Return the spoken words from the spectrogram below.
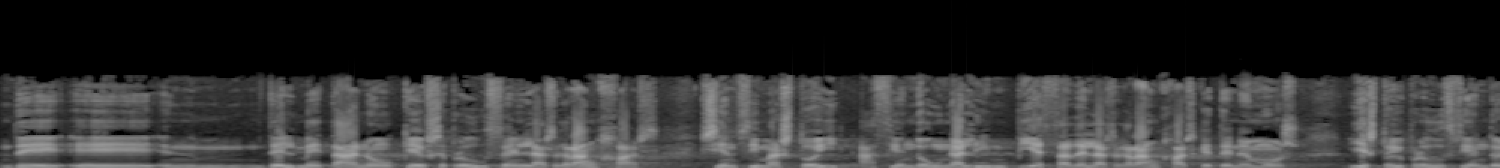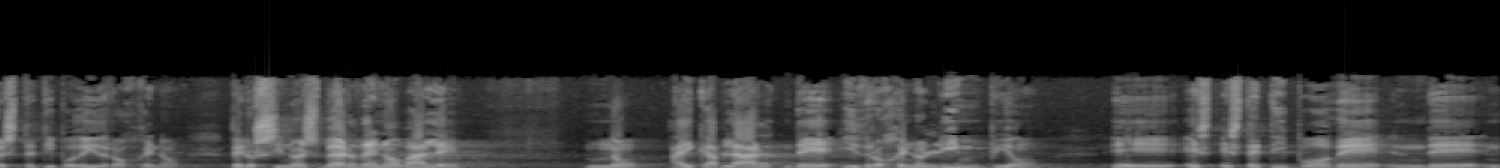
eh, del metano que se produce en las granjas. Si encima estoy haciendo una limpieza de las granjas que tenemos y estoy produciendo este tipo de hidrógeno. Pero si no es verde, no vale. No, hay que hablar de hidrógeno limpio, eh, este tipo de,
